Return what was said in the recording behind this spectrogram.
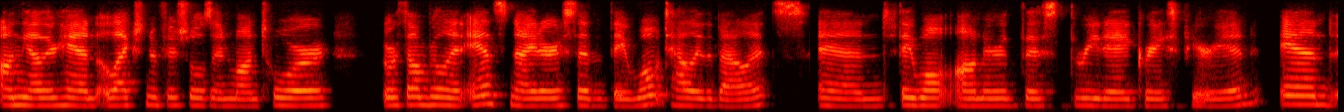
On the other hand, election officials in Montour, Northumberland, and Snyder said that they won't tally the ballots and they won't honor this three day grace period. And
